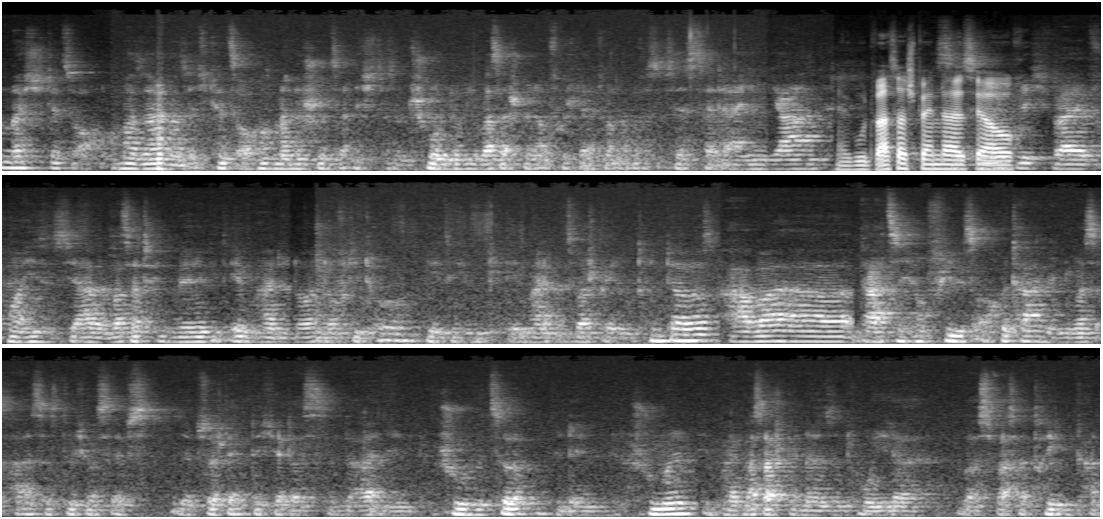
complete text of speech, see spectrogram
Möchte ich jetzt auch mal sagen, also ich kenne es auch aus meiner Schulzeit nicht, dass in Schulen irgendwie Wasserspender aufgestellt wurden, aber das ist jetzt seit einigen Jahren. Ja gut, Wasserspender ist, ist, ja auch... Üblich, weil vorher hieß es ja, wer Wasser trinken will, geht eben halt in Deutschland auf die Tour, geht, eben halt ins Waschbecken und trinkt da was. Aber da hat sich auch vieles auch getan. In den USA ist das durchaus selbst, selbstverständlich, dass da in den Schulbezirken, in den Schulen eben halt Wasserspender sind, wo jeder was Wasser trinken kann.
